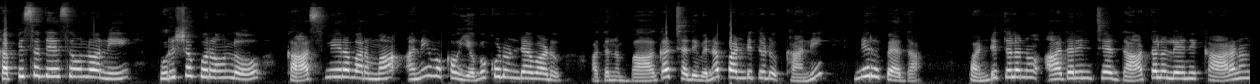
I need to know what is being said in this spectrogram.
కపిస దేశంలోని పురుషపురంలో కాశ్మీర వర్మ అని ఒక యువకుడు ఉండేవాడు అతను బాగా చదివిన పండితుడు కానీ నిరుపేద. పండితులను ఆదరించే దాతలు లేని కారణం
